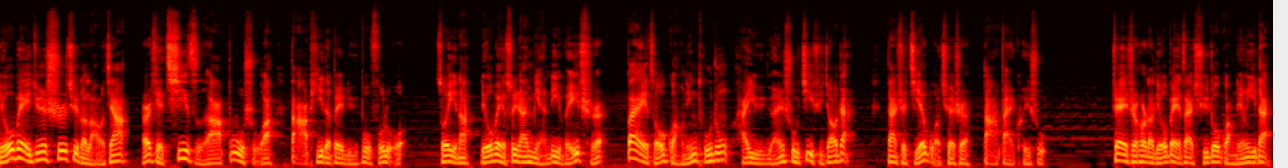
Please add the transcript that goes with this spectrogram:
刘备军失去了老家，而且妻子啊、部属啊大批的被吕布俘虏，所以呢，刘备虽然勉力维持。败走广陵途中，还与袁术继续交战，但是结果却是大败亏输。这时候的刘备在徐州、广陵一带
